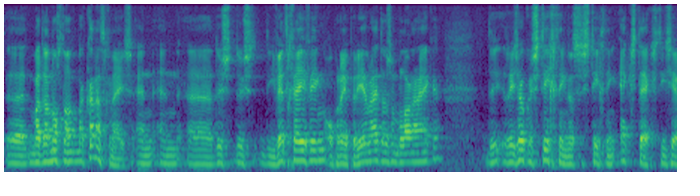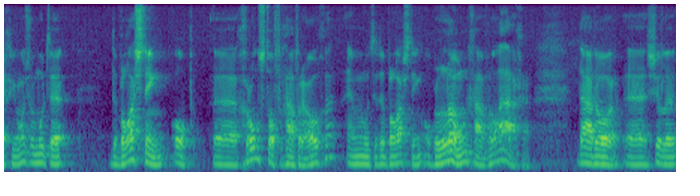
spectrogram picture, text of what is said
Eh, maar dan nog, dan, dan kan het genees. En, en, eh, dus, dus die wetgeving op repareerbaarheid, dat is een belangrijke. De- er is ook een stichting, dat is de stichting XTEX, die zegt: jongens, we moeten de belasting op eh, grondstoffen gaan verhogen en we moeten de belasting op loon gaan verlagen. Daardoor eh, zullen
